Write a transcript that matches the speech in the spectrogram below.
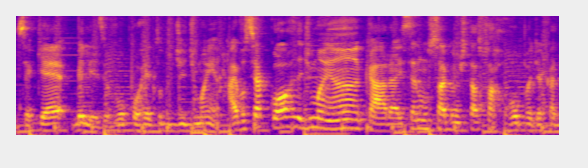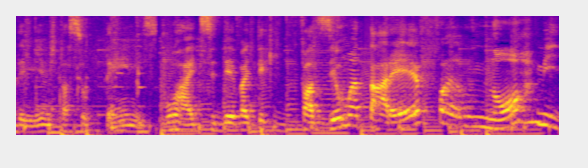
você quer, beleza, eu vou correr todo dia de manhã. Aí você acorda de manhã, cara, aí você não sabe onde tá sua roupa de academia, onde tá seu tênis. Porra, aí você vai ter que fazer uma tarefa enorme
